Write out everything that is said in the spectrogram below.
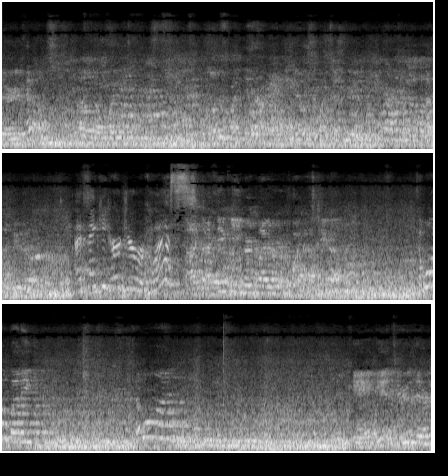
There he comes. I don't know what he, looks like there. He knows what to do. How to do that. I think he heard your request. I, I think he heard my request. Yeah. Come on, buddy. Come on. You can't get through there.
